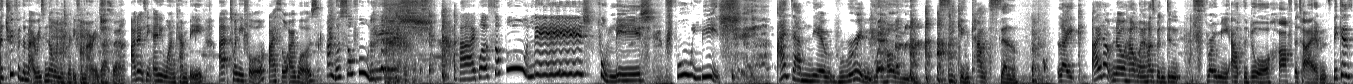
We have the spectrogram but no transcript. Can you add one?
the truth of the matter is, no one is ready for marriage. That's fair. I don't think anyone can be. At 24, I thought I was. I was so foolish. I was so foolish. Foolish. Foolish. I damn near ruined my home seeking counsel. Like, I don't know how my husband didn't throw me out the door half the times because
